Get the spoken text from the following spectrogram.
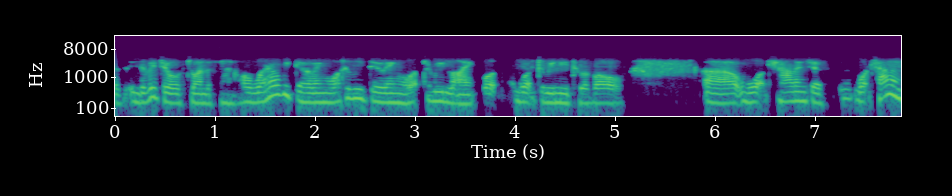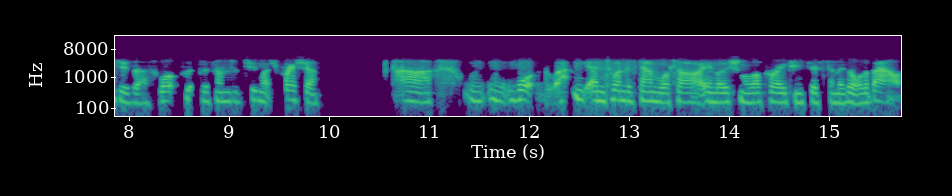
as individuals to understand, well, where are we going? What are we doing? What do we like? What, what do we need to evolve? Uh, what challenges, what challenges us? What puts us under too much pressure? Uh, what and to understand what our emotional operating system is all about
